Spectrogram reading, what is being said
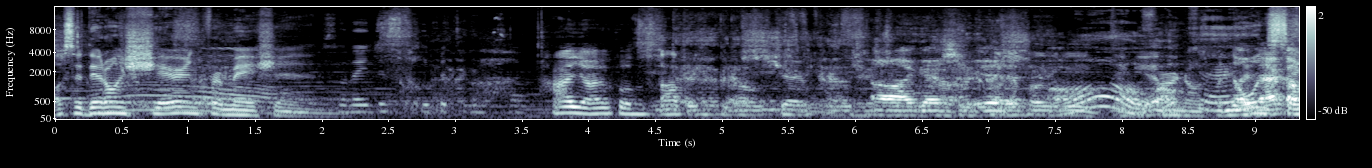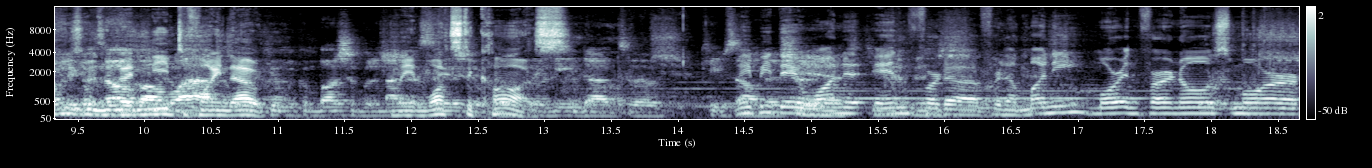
Oh, so they don't share information. So they just keep it to themselves. How y'all supposed to stop it if don't share information? Oh, I guess you did. Oh, Infernos, but okay. no Like, one that says it. know They need to find out. chemical combustion, but they're not I mean, what's the because cause? They need that to keep selling Maybe they want it in for the for the money, more infernos, more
